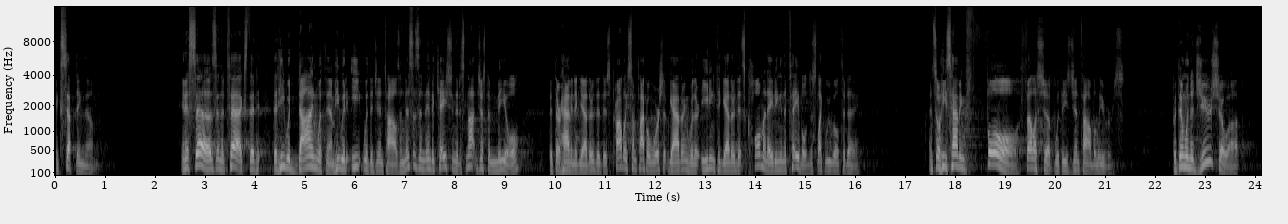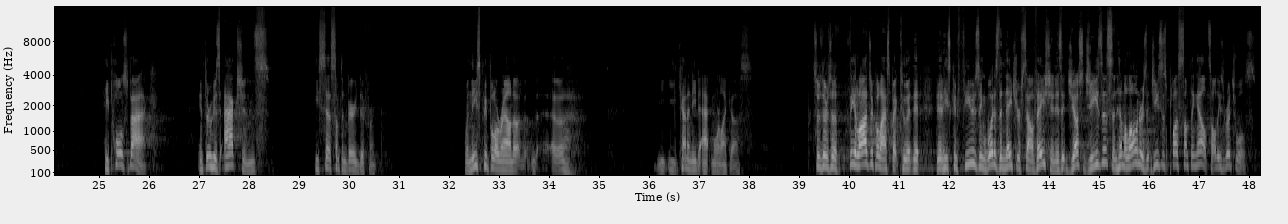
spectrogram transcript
accepting them. And it says in the text that, that he would dine with them, he would eat with the Gentiles. And this is an indication that it's not just a meal that they're having together, that there's probably some type of worship gathering where they're eating together that's culminating in the table, just like we will today. And so he's having full fellowship with these Gentile believers. But then when the Jews show up, he pulls back, and through his actions, he says something very different. When these people are around, uh, uh, you, you kind of need to act more like us. So there's a theological aspect to it that, that he's confusing what is the nature of salvation? Is it just Jesus and him alone, or is it Jesus plus something else, all these rituals?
